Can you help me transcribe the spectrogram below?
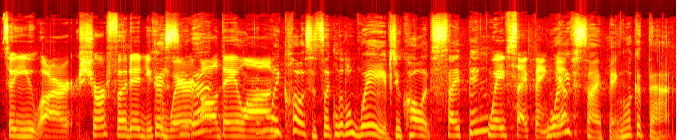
So you are sure-footed. You, you can wear it all day long. Really close. It's like little waves. You call it siping? Wave siping. Wave yep. siping. Look at that.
